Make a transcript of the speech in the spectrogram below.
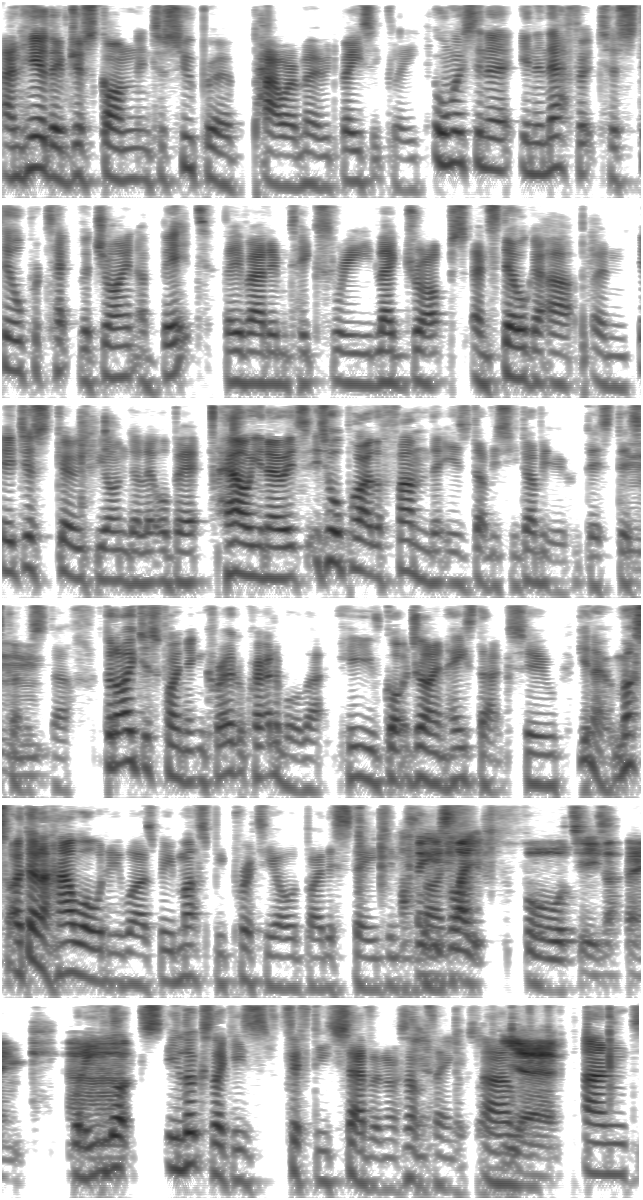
and here they've just gone into super power mode basically, almost in a in an effort to still protect the giant a bit. They've had him take three leg drops and still get up, and it just goes beyond a little bit. How you know it's it's all part of the fun that is WCW. This this kind of hmm. stuff. But I just find it incredible incredible that here you've got giant haystacks who you know must I don't know how old he was, but he must be pretty old by this stage in I think life. he's late 40s, I think. But he Um, looks he looks like he's 57 or something. looks like- um, Yeah. and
